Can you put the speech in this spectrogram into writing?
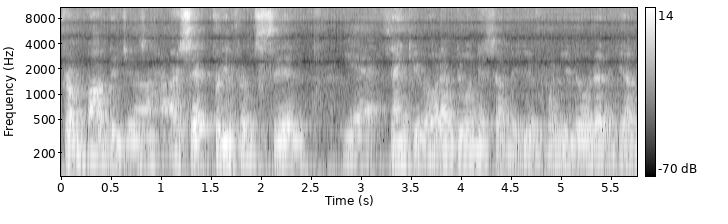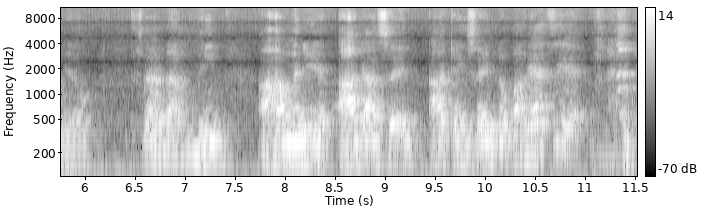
from bondages, Uh-huh. are set free from sin. Yes. Thank you, Lord. I'm doing this under you. When you do it unto Him, you know, it's not about me. Uh, how many I got saved? I can't save nobody. That's it.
